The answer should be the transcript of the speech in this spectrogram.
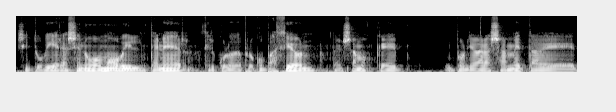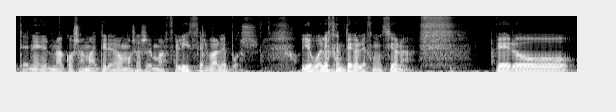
Si tuviera ese nuevo móvil, tener, círculo de preocupación, pensamos que por llegar a esa meta de tener una cosa material vamos a ser más felices, ¿vale? Pues, oye, igual hay gente que le funciona, pero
